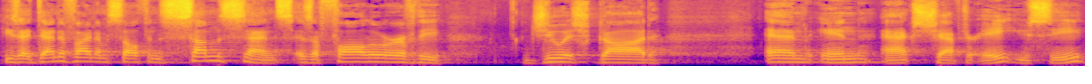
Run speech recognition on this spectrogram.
he's identified himself in some sense as a follower of the Jewish God. And in Acts chapter 8, you see,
